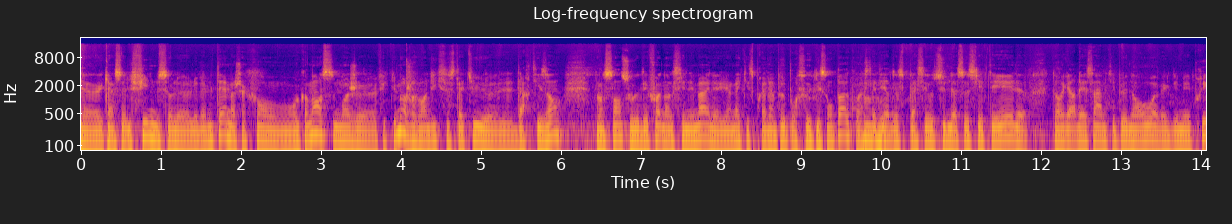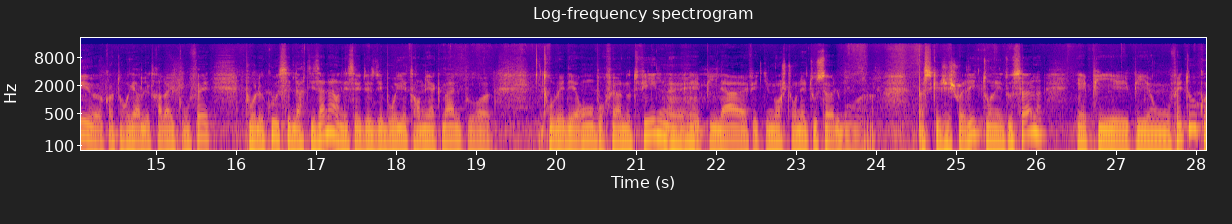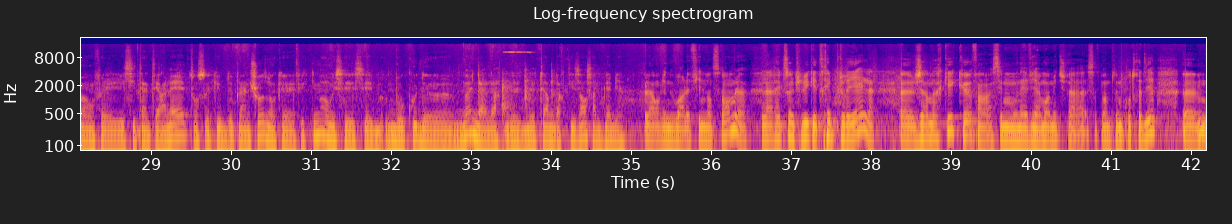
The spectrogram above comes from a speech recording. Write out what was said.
euh, qu'un seul film sur le, même thème. À chaque fois, on recommence. Moi, je, effectivement, je revendique ce statut d'artisan dans le sens où des fois dans le cinéma, il y en a qui se prennent un peu pour ceux qui sont pas, quoi. Mhm. C'est-à-dire de se placer au-dessus de la société, de, de, regarder ça un petit peu d'en haut avec du mépris. quand on regarde le travail qu'on fait, pour le coup, c'est de l'artisanat. On essaye de se débrouiller tant bien que mal pour trouver des ronds pour faire notre film. Mhm. Et puis là, effectivement, je tournais tout seul, bon, euh, parce que j'ai choisi de tourner tout seul. Et puis, et puis on fait tout, quoi. On fait les sites internet, on s'occupe de plein de choses. Donc euh, effectivement, oui, c'est beaucoup de... Ouais, le, terme d'artisan, ça me plaît bien. Là, on vient de voir le film ensemble. La réaction du public est très plurielle. Euh, j'ai remarqué que, enfin, c'est mon avis à moi, mais tu vas certainement me contredire,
